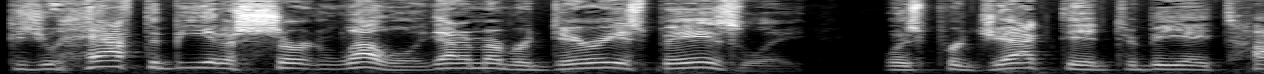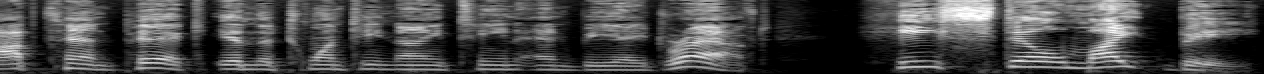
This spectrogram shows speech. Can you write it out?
Because you have to be at a certain level. You got to remember, Darius Bazley was projected to be a top 10 pick in the 2019 NBA draft. He still might be,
